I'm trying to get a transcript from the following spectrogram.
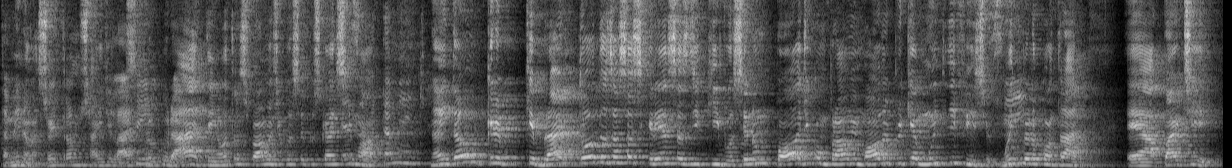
Também não, é só entrar no site lá Sim. e procurar, tem outras formas de você buscar esse imóvel. Exatamente. Né? Então, quebrar todas essas crenças de que você não pode comprar um imóvel porque é muito difícil. Sim. Muito pelo contrário. É a parte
